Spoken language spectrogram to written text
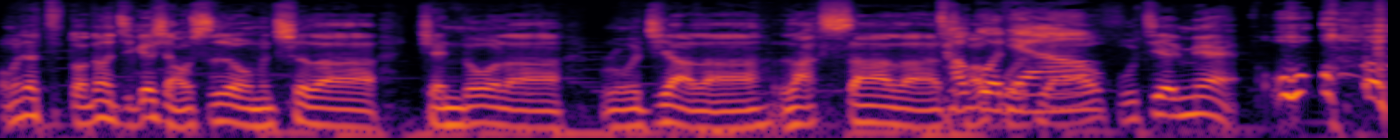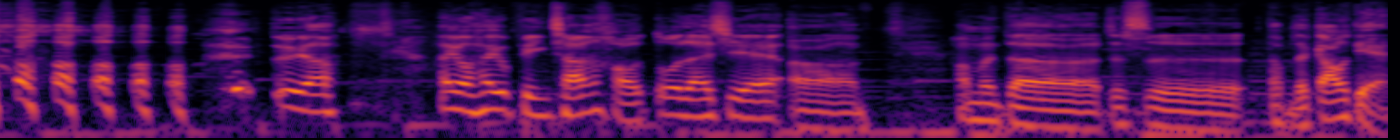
我们在短短几个小时，我们吃了千多啦、罗架啦、拉萨啦、炒粿条、福建面。哦，对啊，还有还有品尝好多那些呃，他们的就是他们的糕点。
